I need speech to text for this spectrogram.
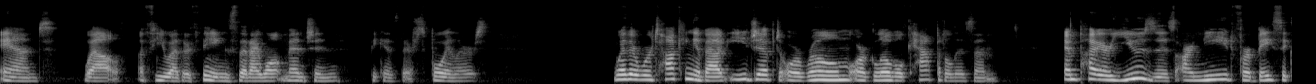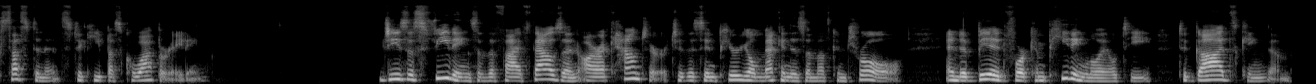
And, well, a few other things that I won't mention because they're spoilers. Whether we're talking about Egypt or Rome or global capitalism, empire uses our need for basic sustenance to keep us cooperating. Jesus' feedings of the 5,000 are a counter to this imperial mechanism of control and a bid for competing loyalty to God's kingdom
